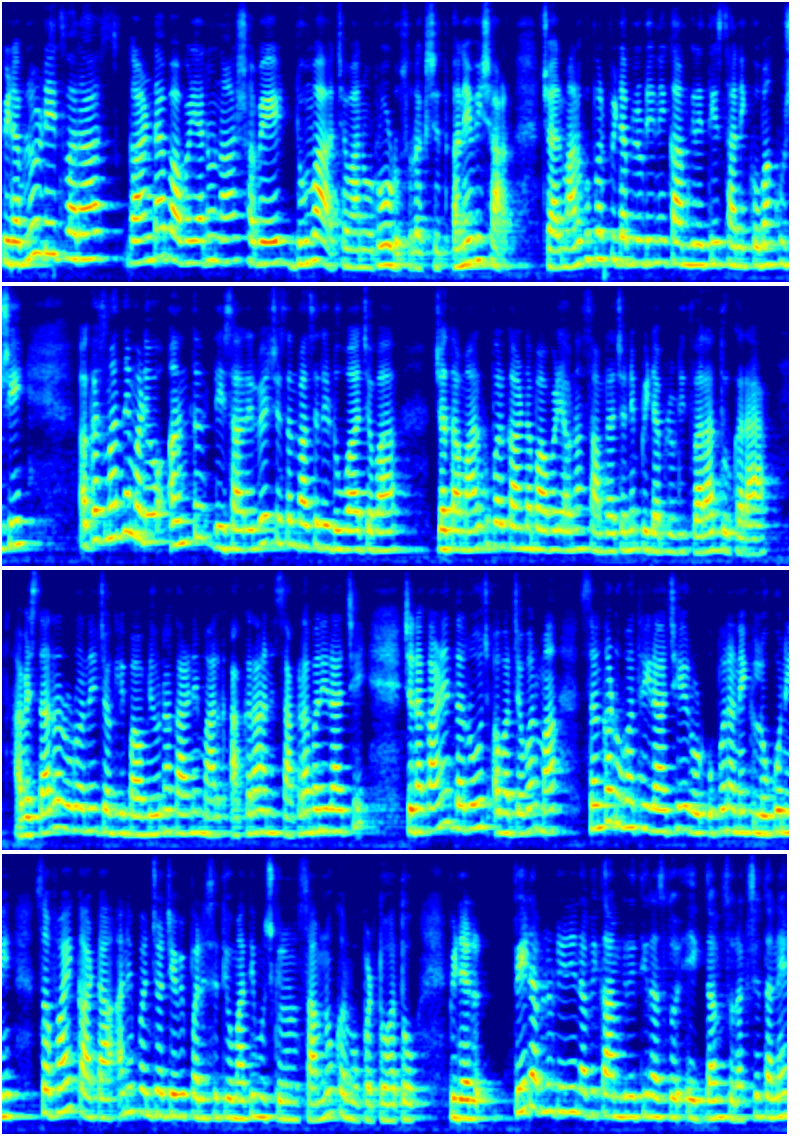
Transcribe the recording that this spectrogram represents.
PWD દ્વારા ગાંડા બાવળિયાનો નાશ હવે ઢુંવા જવાનો રોડ સુરક્ષિત અને વિશાળ. ચાર માર્ગ ઉપર પીડબ્લ્યુડીની કામગીરીથી સ્થાનિકોમાં ખુશી. અકસ્માતને મળ્યો અંત. ડીસા રેલવે સ્ટેશન પાસેથી ડુવા જવા જતા માર્ગ ઉપર કાંડા બાવળિયાઓના સામ્રાજ્યને પીડબ્લ્યુડી દ્વારા દૂર કરાયા. આ વિસ્તારના રોડો અને જંગલી બાવળીઓના કારણે માર્ગ આકરા અને સાંકડા બની રહ્યા છે, જેના કારણે દરરોજ અવરજવરમાં સંકટ ઊભા થઈ રહ્યા છે. રોડ ઉપર અનેક લોકોને સફાઈ, કાંટા અને પંચર જેવી પરિસ્થિતિઓમાંથી મુશ્કેલીનો સામનો કરવો પડતો હતો. પીડબ્લ્યુડીની નવી કામગીરીથી રસ્તો એકદમ સુરક્ષિત અને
